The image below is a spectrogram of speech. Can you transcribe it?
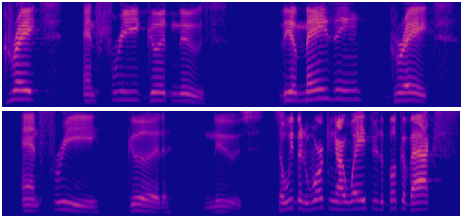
great, and free good news. The amazing, great, and free good news. So, we've been working our way through the book of Acts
